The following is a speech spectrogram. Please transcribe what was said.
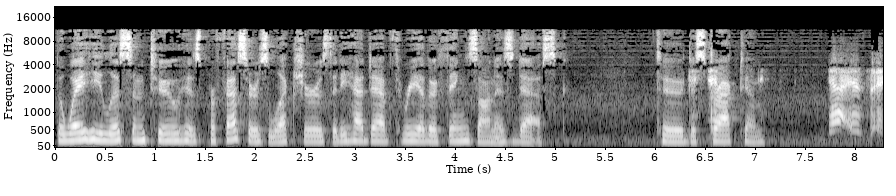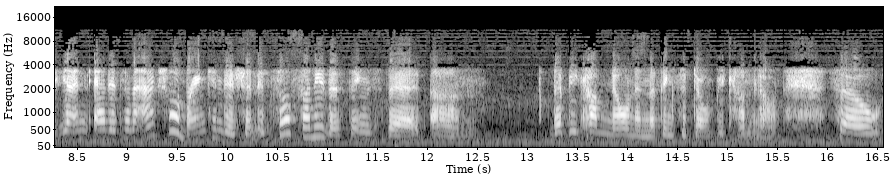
the way he listened to his professor's lectures that he had to have three other things on his desk to distract him. Yeah, it's and, and it's an actual brain condition. It's so funny the things that um, that become known and the things that don't become known. So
